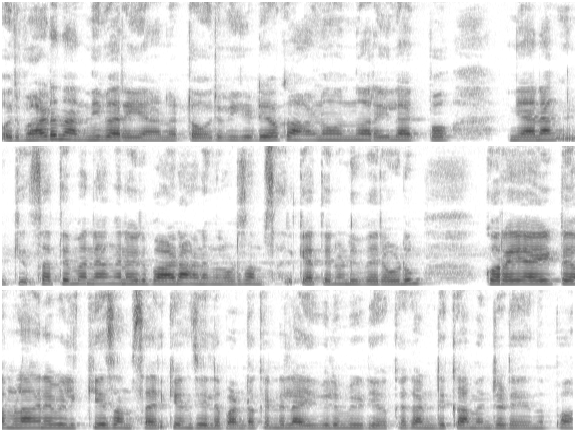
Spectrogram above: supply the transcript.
ഒരുപാട് നന്ദി പറയുകയാണ് കേട്ടോ ഒരു വീഡിയോ കാണുമോ അറിയില്ല. ഇപ്പോൾ ഞാൻ സത്യം പറഞ്ഞാൽ അങ്ങനെ ഒരുപാട് ആണുങ്ങളോട് സംസാരിക്കാത്തതിനോട് ഇവരോടും കുറേ ആയിട്ട് നമ്മളങ്ങനെ വിളിക്കുകയും സംസാരിക്കുകയും ചെയ്യില്ല പണ്ടൊക്കെ എന്റെ ലൈവിലും വീഡിയോ ഒക്കെ കണ്ട് കമന്റ് ഇടുമായിരുന്നു. ഇപ്പോൾ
